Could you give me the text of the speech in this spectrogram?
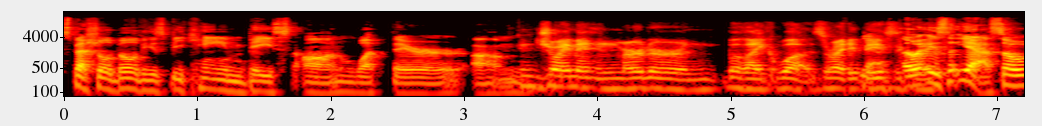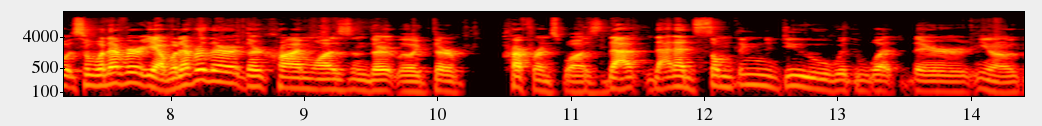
special abilities became based on what their um, Enjoyment and murder and the like was right. yeah. Basically, So yeah, so so whatever, yeah, whatever their their crime was and their like their preference was that that had something to do with what their you know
